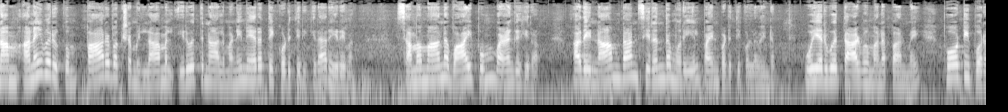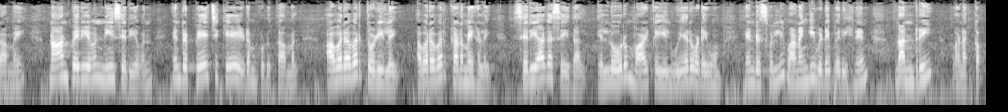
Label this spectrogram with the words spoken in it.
நாம் அனைவருக்கும் பாரபட்சம் இல்லாமல் இருபத்தி நாலு மணி நேரத்தை கொடுத்திருக்கிறார் இறைவன். சமமான வாய்ப்பும் வழங்குகிறார். அதை நாம் தான் சிறந்த முறையில் பயன்படுத்தி கொள்ள வேண்டும். உயர்வு தாழ்வு மனப்பான்மை போட்டி பொறாமை நான் பெரியவன் நீ சிறியவன் என்ற பேச்சுக்கே இடம் கொடுக்காமல் அவரவர் தொழிலை அவரவர் கடமைகளை சரியாக செய்தால் எல்லோரும் வாழ்க்கையில் உயர்வடைவோம் என்று சொல்லி வணங்கி விடைபெறுகிறேன். நன்றி வணக்கம்.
